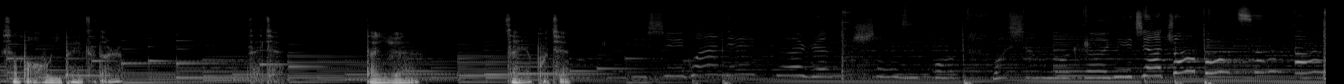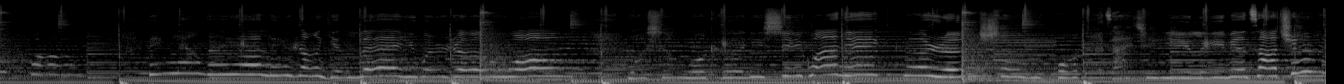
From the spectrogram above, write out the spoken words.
想保护一辈子的人。再见但愿再也不见。假装不曾爱过，冰凉的夜里让眼泪温热我。我想我可以习惯一个人生活，记忆里面擦去你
